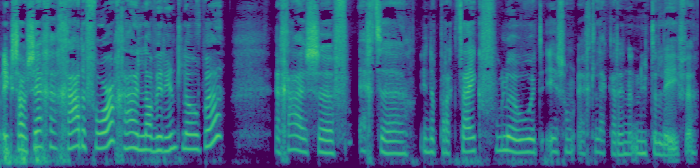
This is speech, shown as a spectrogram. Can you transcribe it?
ik zou zeggen, ga ervoor. Ga een labyrint lopen. En ga eens uh, echt uh, in de praktijk voelen hoe het is om echt lekker in het nu te leven.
